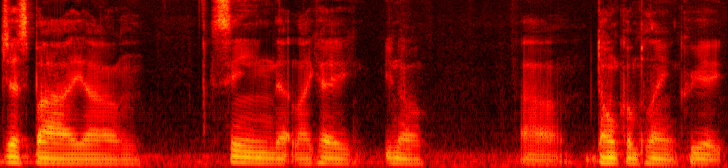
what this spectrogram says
just by um, seeing that like hey you know uh, don't complain create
